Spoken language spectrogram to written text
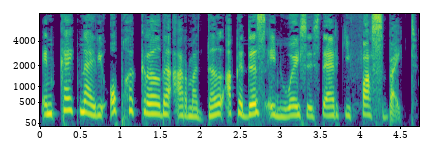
en kyk na hierdie opgekrulde armadil akedus en hoe hy sy stertjie vasbyt.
